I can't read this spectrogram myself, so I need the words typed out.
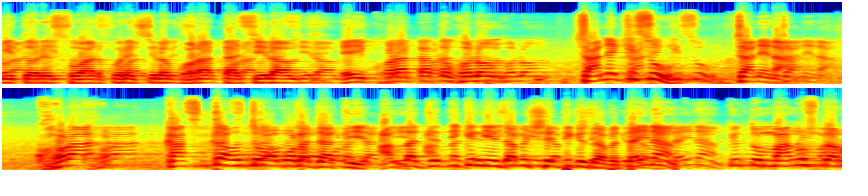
ভিতরে সোয়ার করেছিল, ঘোড়াটা ছিল, এই ঘোড়াটা তো হলো, জানে কিছু? জানে না। ঘোড়ার কাজটা হচ্ছে অবলা জাতি। আল্লাহ যেদিকে নিয়ে যাবে, সেদিকে যাবে, তাই না? কিন্তু মানুষ তার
